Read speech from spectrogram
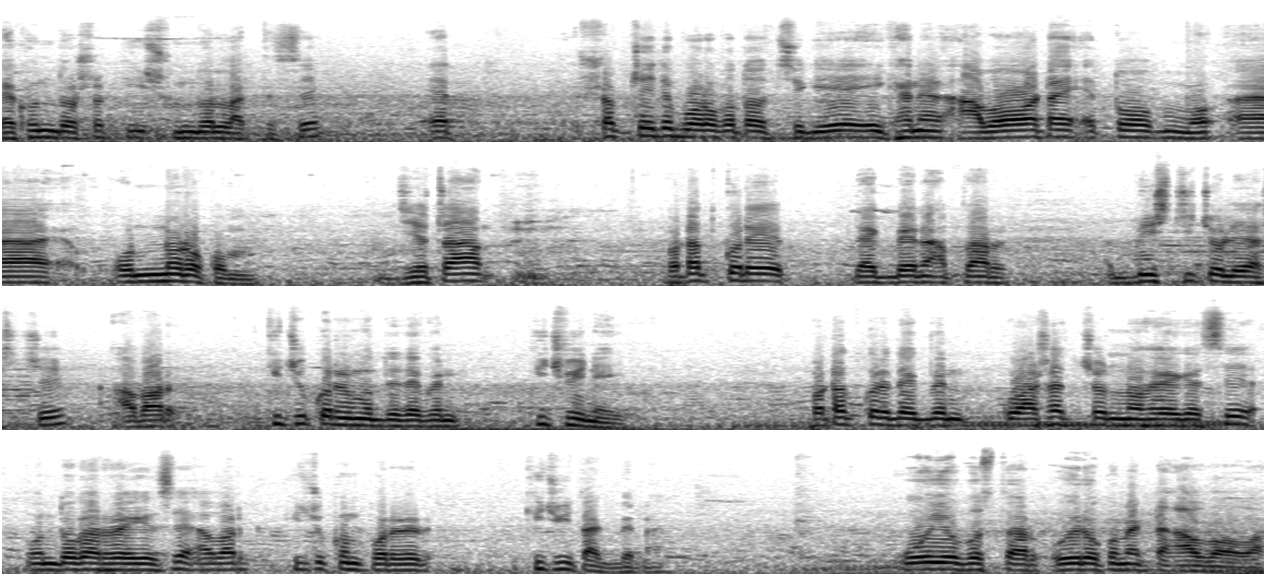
দেখুন দর্শক, কি সুন্দর লাগতেছে। সবচাইতে বড় কথা হচ্ছে গিয়ে এইখানের আবহাওয়াটা এত অন্যরকম। যেটা হঠাৎ করে দেখবেন আপনার বৃষ্টি চলে আসছে, আবার কিছুক্ষণের মধ্যে দেখবেন কিছুই নেই। হঠাৎ করে দেখবেন কুয়াশাচ্ছন্ন হয়ে গেছে, অন্ধকার হয়ে গেছে, আবার কিছুক্ষণ পরে কিছুই থাকবে না। ওই অবস্থার ওই রকম একটা আবহাওয়া।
